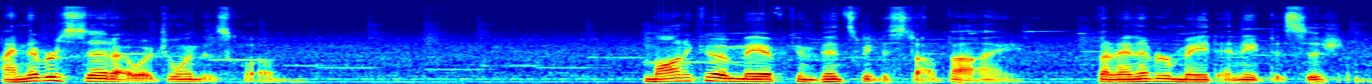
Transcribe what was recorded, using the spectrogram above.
I never said I would join this club. Monika may have convinced me to stop by, but I never made any decision.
